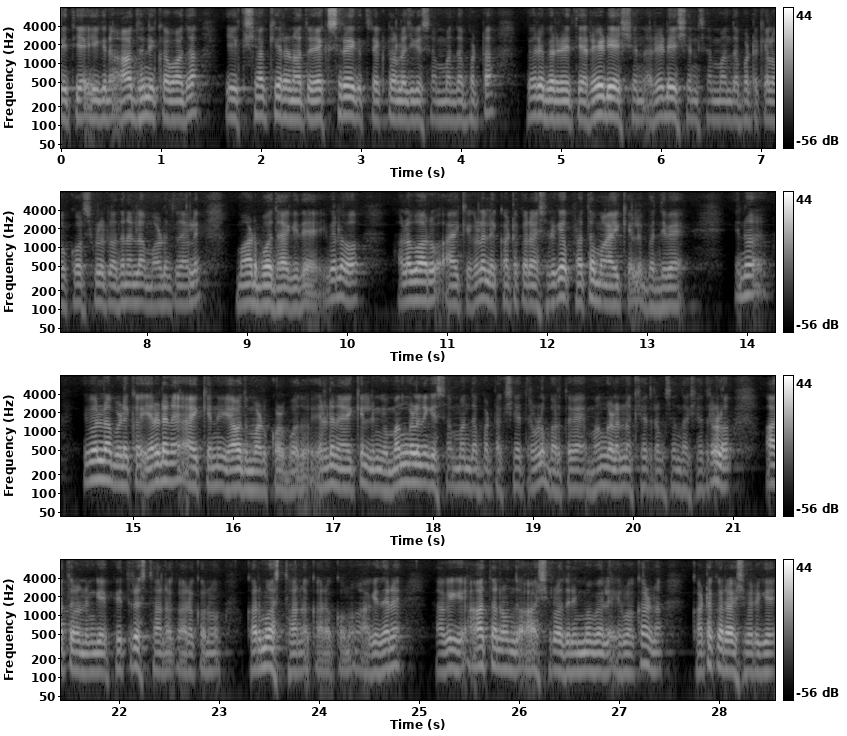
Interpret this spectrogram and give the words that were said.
ರೀತಿಯ ಈಗಿನ ಆಧುನಿಕವಾದ ಈ ಕ್ಷಕಿರಣ ಅಥವಾ ಎಕ್ಸ್ರೇ ಟೆಕ್ನಾಲಜಿಗೆ ಸಂಬಂಧಪಟ್ಟ ಬೇರೆ ಬೇರೆ ರೀತಿಯ ರೇಡಿಯೇಷನ್ ರೇಡಿಯೇಷನ್ ಸಂಬಂಧಪಟ್ಟ ಕೆಲವು ಕೋರ್ಸ್ಗಳು ಅದನ್ನೆಲ್ಲ ಮಾಡುವಂಥದ್ದಾಗಲಿ ಮಾಡ್ಬೋದಾಗಿದೆ ಇವೆಲ್ಲವೂ ಹಲವಾರು ಆಯ್ಕೆಗಳಲ್ಲಿ ಕಟಕ ರಾಶಿಗೆ ಪ್ರಥಮ ಆಯ್ಕೆಯಲ್ಲಿ ಬಂದಿವೆ. ಇನ್ನು ಇವೆಲ್ಲ ಬಳಿಕ ಎರಡನೇ ಆಯ್ಕೆಯನ್ನು ಯಾವುದು ಮಾಡ್ಕೊಳ್ಬೋದು? ಎರಡನೇ ಆಯ್ಕೆಯಲ್ಲಿ ನಿಮಗೆ ಮಂಗಳನಿಗೆ ಸಂಬಂಧಪಟ್ಟ ಕ್ಷೇತ್ರಗಳು ಬರ್ತವೆ. ಮಂಗಳನ ಕ್ಷೇತ್ರ ಸಂಬಂಧ ಕ್ಷೇತ್ರಗಳು ಆತನ ನಿಮಗೆ ಪಿತೃಸ್ಥಾನಕಾರಕನು, ಕರ್ಮಸ್ಥಾನಕಾರಕನು ಆಗಿದ್ದಾನೆ. ಹಾಗಾಗಿ ಆತನ ಒಂದು ಆಶೀರ್ವಾದ ನಿಮ್ಮ ಮೇಲೆ ಇರುವ ಕಾರಣ ಕಟಕ ರಾಶಿಯವರಿಗೆ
